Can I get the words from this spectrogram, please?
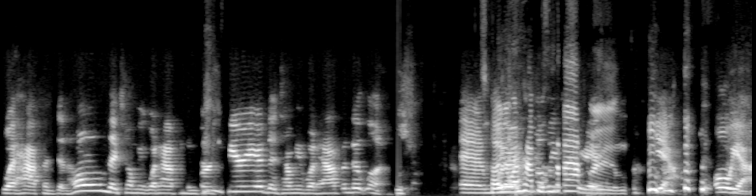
what happens at home. They tell me what happened in first period. They tell me what happened at lunch. And tell what, you what happens in the bathroom. Yeah. Oh yeah.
